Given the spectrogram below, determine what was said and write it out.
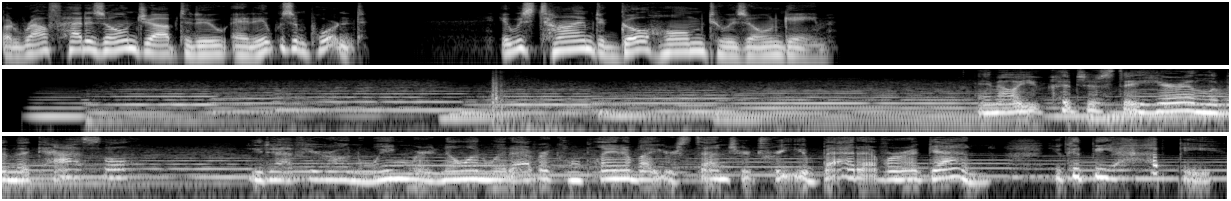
but Ralph had his own job to do, and it was important. It was time to go home to his own game. You know, you could just stay here and live in the castle. You'd have your own wing where no one would ever complain about your stench or treat you bad ever again. You could be happy.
